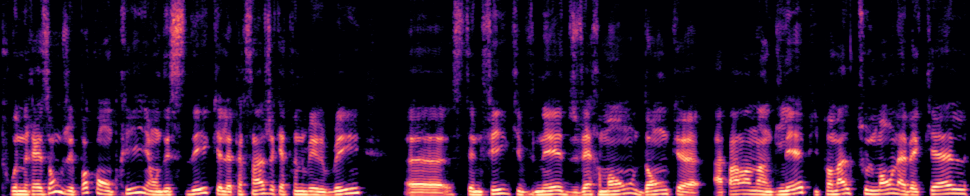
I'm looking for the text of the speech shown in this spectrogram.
pour une raison que j'ai pas compris, ils ont décidé que le personnage de Catherine Bérubé, euh, c'était une fille qui venait du Vermont, donc elle parle en anglais, puis pas mal tout le monde avec elle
